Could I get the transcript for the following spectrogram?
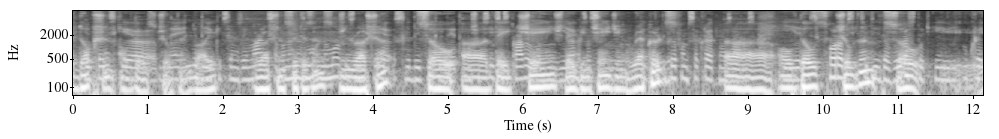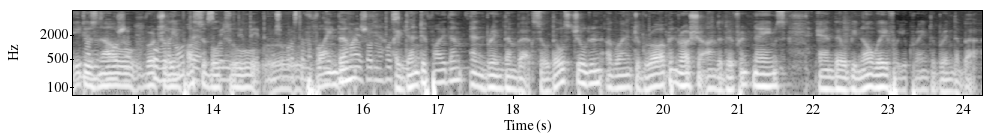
і adoption українські of those е, children люди, by які цим займаються, Russian вони не, змо- не citizens можуть in знайти Russia. сліди цих So людей, тому що uh, всі ці they справи вони changed, є they've been за- changing під records грифом секретно зараз. uh, І of those скоро всі ті children. діти So виростуть, і it Україна не is зможе now virtually повернути impossible своїх to дітей, тому що просто uh, не буде- find them, немає жодного сліду. identify them, and bring them back. So those children are going to grow up in Russia under different names, and there will be no way for Ukraine to bring them back.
